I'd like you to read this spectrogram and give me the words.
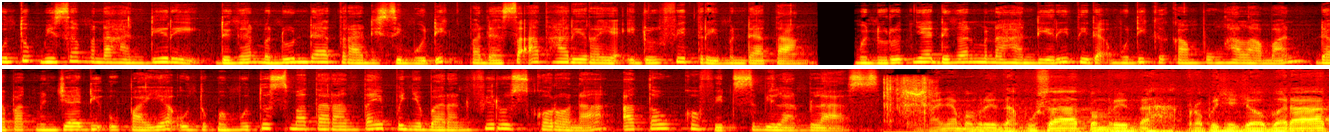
untuk bisa menahan diri dengan menunda tradisi mudik pada saat Hari Raya Idul Fitri mendatang. Menurutnya dengan menahan diri tidak mudik ke kampung halaman dapat menjadi upaya untuk memutus mata rantai penyebaran virus corona atau COVID-19. Makanya pemerintah pusat, pemerintah Provinsi Jawa Barat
